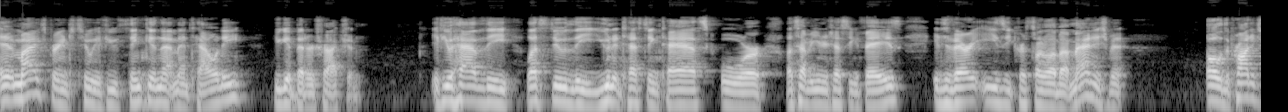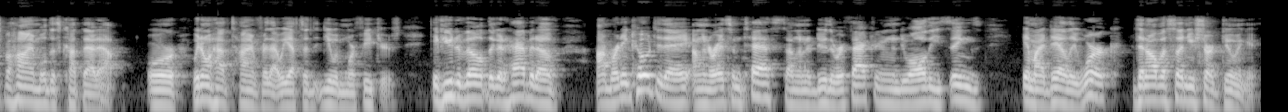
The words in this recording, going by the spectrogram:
In my experience, too, if you think in that mentality, you get better traction. If you have the let's do the unit testing task or let's have a unit testing phase, it's very easy. Chris talked a lot about management. Oh, the project's behind, we'll just cut that out. Or we don't have time for that. We have to deal with more features. If you develop the good habit of I'm writing code today, I'm going to write some tests, I'm going to do the refactoring, I'm going to do all these things in my daily work, then all of a sudden you start doing it.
